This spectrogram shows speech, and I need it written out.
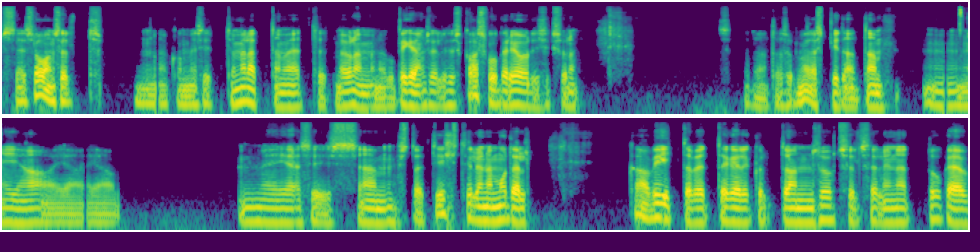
sesoonselt, nagu me siit mäletame, et, et me oleme nagu pigem sellises kasvuperioodis, eks ole seda tasub meeles pidada. ja, ja, ja meie siis ähm, statistiline mudel ka viitab, et tegelikult on suhteliselt selline tugev,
